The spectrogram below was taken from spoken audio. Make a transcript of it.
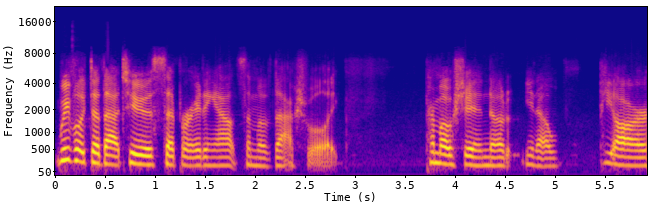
we've looked at that too, is separating out some of the actual like promotion, you know, PR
